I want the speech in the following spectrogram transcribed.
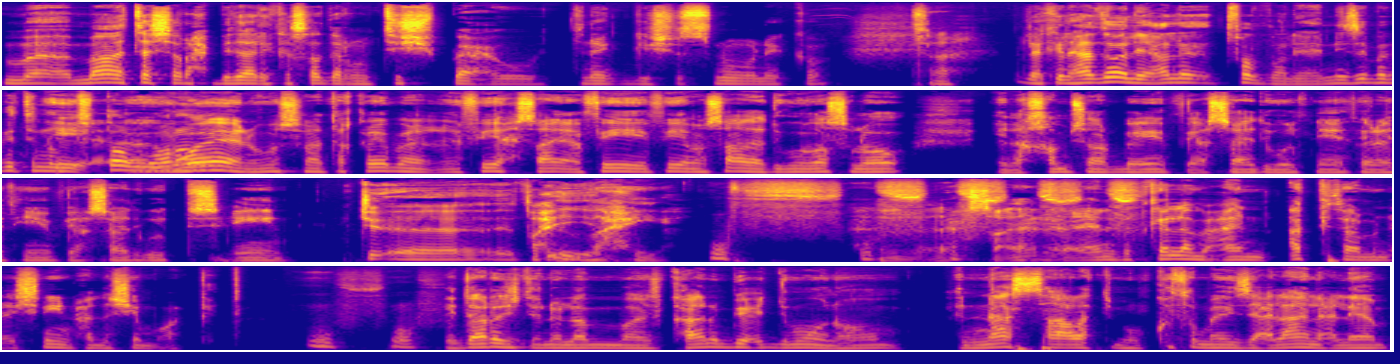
ما, ما تشرح بذلك صدر وتشبع وتنقش سنونك و... صح. لكن هذول على تفضل يعني زي ما قلت إنهم إيه، تطوروا وين؟ وصلوا تقريبا في إحصائية في في مصادر تقول وصلوا إلى 45 في إحصائية تقول 32 في إحصائية تقول 90 ج- آه، ضحيه ضحيه أوف أوف الإحصاء- يعني تتكلم عن أكثر من 20 هذا شيء مؤكد. أوف أوف. لدرجة إنه لما كانوا بيعدمونهم الناس صارت من كثر ما هي زعلان عليهم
